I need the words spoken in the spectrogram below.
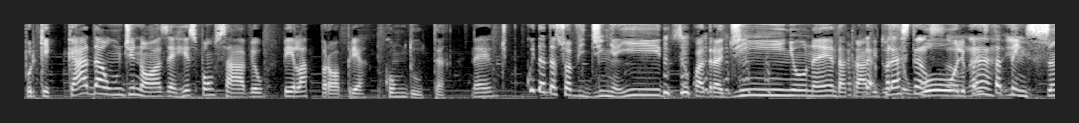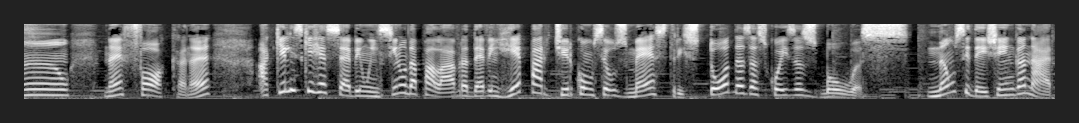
Porque cada um de nós é responsável pela própria conduta. Né? Tipo, cuida da sua vidinha aí, do seu quadradinho, né? Da trave do Presta seu atenção, olho, né? presta Isso. atenção, né? Foca, né? Aqueles que recebem o ensino da palavra devem repartir com os seus mestres todas as coisas boas. Não se deixem enganar.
